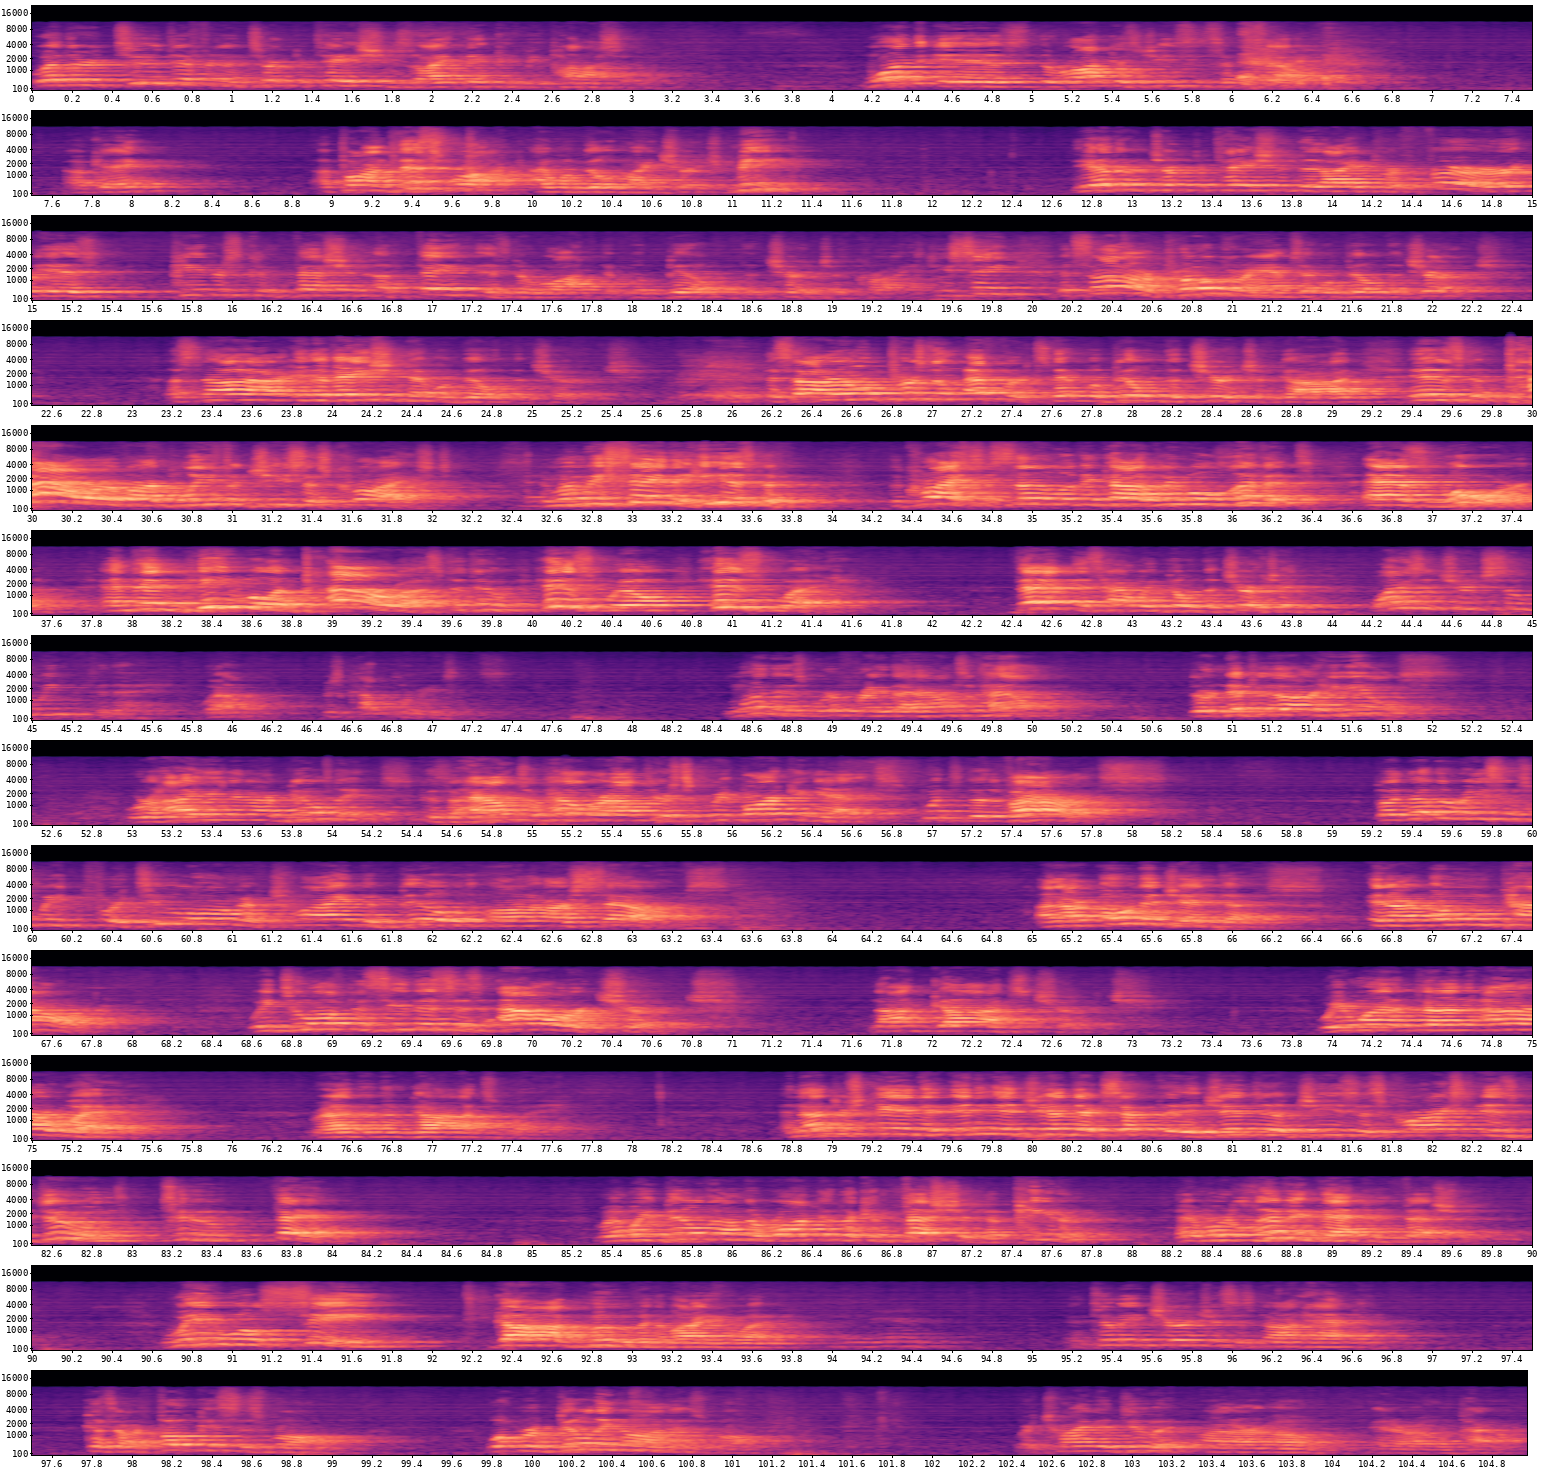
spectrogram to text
Well, there are two different interpretations that I think could be possible. One is the rock is Jesus himself. Okay? Upon this rock I will build my church. Me. The other interpretation that I prefer is Peter's confession of faith is the rock that will build the church of Christ. You see, it's not our programs that will build the church. It's not our innovation that will build the church. It's not our own personal efforts that will build the church of God. It is the power of our belief in Jesus Christ. And when we say that He is the, the Christ, the Son of the living God, we will live it as Lord. And then He will empower us to do His will, His way. That is how we build the church. And why is the church so weak? Well, there's a couple of reasons. One is we're afraid of the hounds of hell. They're nipping at our heels. We're hiding in our buildings because the hounds of hell are out there barking at us, wanting to devour us. But another reason is we, for too long, have tried to build on ourselves, on our own agendas, in our own power. We too often see this as our church, not God's church. We want it done our way rather than God's way. And understand that any agenda except the agenda of Jesus Christ is doomed to fail. When we build on the rock of the confession of Peter, and we're living that confession, we will see God move in a mighty way. in too many churches is not happy because our focus is wrong. What we're building on is wrong. We're trying to do it on our own, in our own power.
